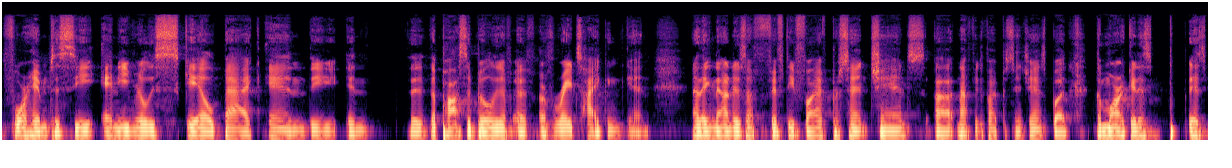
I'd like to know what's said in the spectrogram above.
for him to see any really scale back in the in the, the possibility of, of, of rates hiking again. I think now there's a 55% chance, uh, not 55% chance, but the market is is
